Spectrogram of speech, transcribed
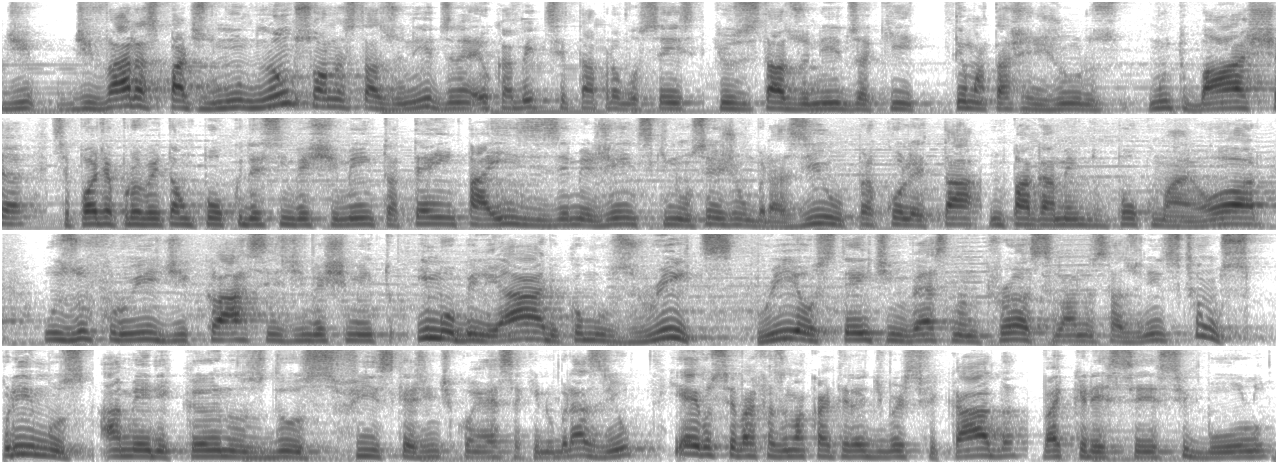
de, de várias partes do mundo, não só nos Estados Unidos, né? Eu acabei de citar para vocês que os Estados Unidos aqui tem uma taxa de juros juros muito baixa. Você pode aproveitar um pouco desse investimento até em países emergentes que não sejam o Brasil para coletar um pagamento um pouco maior, usufruir de classes de investimento imobiliário como os REITs, Real Estate Investment Trust lá nos Estados Unidos, que são os primos americanos dos FIIs que a gente conhece aqui no Brasil. E aí você vai fazer uma carteira diversificada, vai crescer esse bolo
